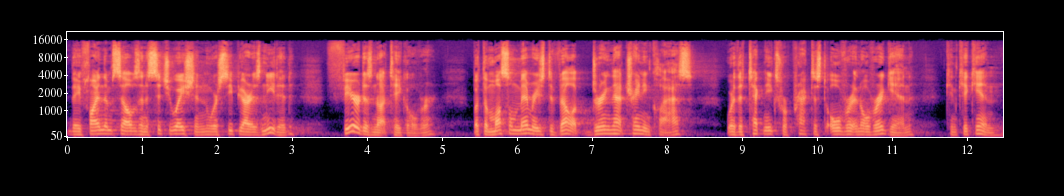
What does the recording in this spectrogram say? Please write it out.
they find themselves in a situation where CPR is needed, fear does not take over, but the muscle memories developed during that training class, where the techniques were practiced over and over again, can kick in.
